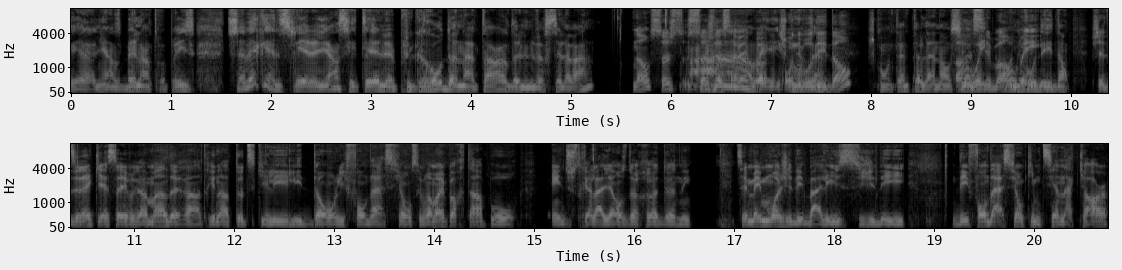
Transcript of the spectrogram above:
Alliance, belle entreprise. Tu savais qu'Industriel Alliance était le plus gros donateur de l'Université Laval? Non, ça, je- ça je Ah, le savais pas. ben, je au niveau des dons, Je suis content de te l'annoncer. Ah, oui, c'est bon, au niveau des dons. je te dirais qu'il essaie vraiment de rentrer dans tout ce qui est les, les dons, les fondations. C'est vraiment important pour Industriel Alliance de redonner. Tu sais, même moi, j'ai des balises. Si j'ai des, des fondations qui me tiennent à cœur,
